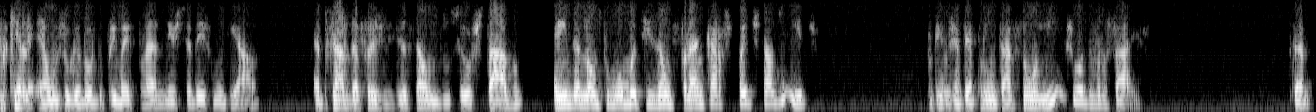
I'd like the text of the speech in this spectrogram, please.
porque ele é um jogador do primeiro plano neste xadrez mundial, apesar da fragilização do seu Estado, ainda não tomou uma decisão franca a respeito dos Estados Unidos. Podemos até perguntar, são amigos ou adversários? Portanto,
